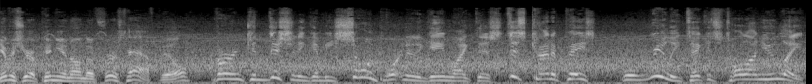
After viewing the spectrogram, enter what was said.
Give us your opinion on the first half, Bill. Vern, conditioning can be so important in a game like this. This kind of pace will really take its toll on you late.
